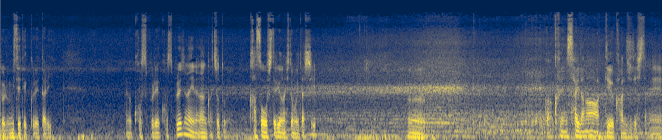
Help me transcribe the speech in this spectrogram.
いろいろ見せてくれたりなんかコスプレコスプレじゃないななんかちょっと仮装してるような人もいたしうん。学園祭だなっていう感じでしたね。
